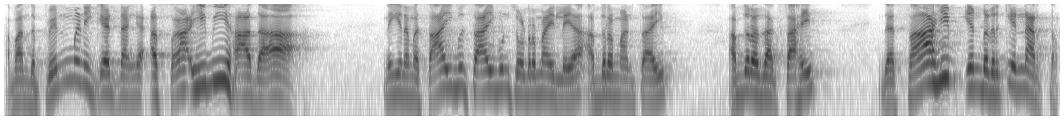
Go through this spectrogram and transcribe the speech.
அப்போ அந்த பெண்மணி கேட்டாங்க அசாஹிபி ஹாதா? இன்றைக்கி நம்ம சாஹிபு சாஹிபுன்னு சொல்கிறோமா இல்லையா? அப்துல் ரஹ்மான் சாஹிப் அப்துல் ரசாக் சாஹிப். இந்த சாஹிப் என்பதற்கு என்ன அர்த்தம்?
